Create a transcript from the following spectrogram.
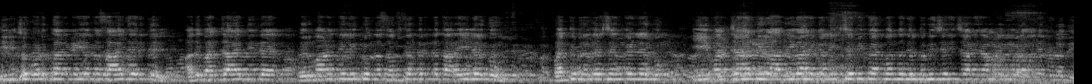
തിരിച്ചു കൊടുക്കാൻ കഴിയുന്ന സാഹചര്യത്തിൽ അത് പഞ്ചായത്തിന്റെ നിർമ്മാണത്തിലേക്കും സബ്സെന്ററിന്റെ തറയിലേക്കും മറ്റു പ്രദേശങ്ങളിലേക്കും ഈ പഞ്ചായത്തിലെ അധികാരികൾ നിക്ഷേപിക്കാൻ വന്നതിൽ പ്രതിഷേധിച്ചാണ് നമ്മൾ ഇവിടെ വന്നിട്ടുള്ളത്.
